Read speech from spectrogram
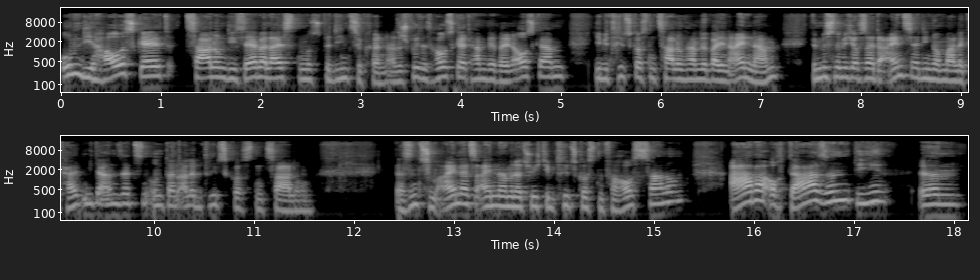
um die Hausgeldzahlung, die ich selber leisten muss, bedienen zu können. Also sprich, das Hausgeld haben wir bei den Ausgaben, die Betriebskostenzahlung haben wir bei den Einnahmen. Wir müssen nämlich auf Seite 1 ja die normale Kaltmiete ansetzen und dann alle Betriebskostenzahlungen. Da sind zum einen als Einnahme natürlich die Betriebskostenvorauszahlung, aber auch da sind die ähm,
